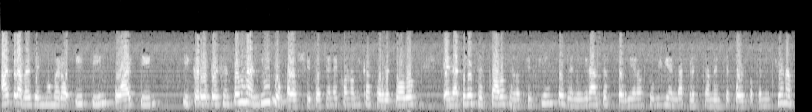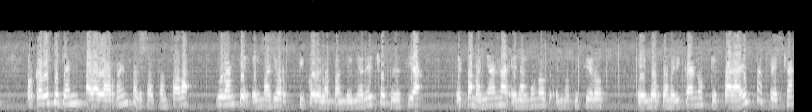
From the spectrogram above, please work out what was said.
a través del número ITIN o ITIN y que representó un alivio para su situación económica, sobre todo en aquellos estados en los que cientos de migrantes perdieron su vivienda precisamente por eso que mencionas, porque a veces ya ni para la renta les alcanzaba durante el mayor pico de la pandemia. De hecho, se decía esta mañana en algunos noticieros eh, norteamericanos que para esta fecha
